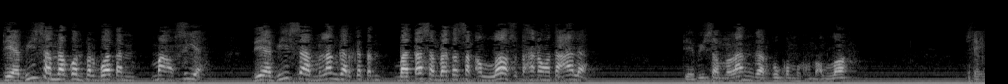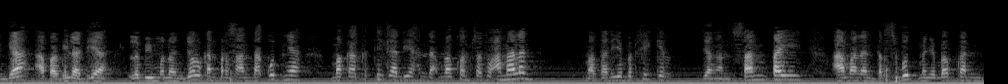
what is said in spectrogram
Dia bisa melakukan perbuatan maksiat. Dia bisa melanggar batasan-batasan Allah Subhanahu wa taala. Dia bisa melanggar hukum-hukum Allah. Sehingga apabila dia lebih menonjolkan perasaan takutnya, maka ketika dia hendak melakukan suatu amalan, maka dia berpikir jangan sampai amalan tersebut menyebabkan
